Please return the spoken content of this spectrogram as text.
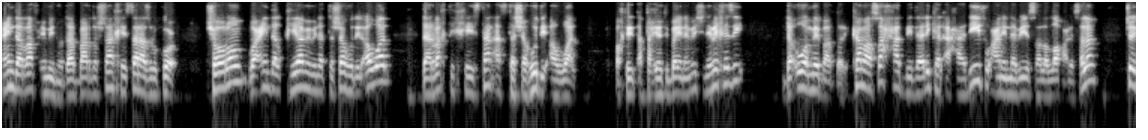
عند الرفع منه در برداشتن خیستن از رکوع چهارم و عند القيام من التشهد الأول در وقت خیستن از تشهد اول. وقتی التحیات بین میشی نمیخزی ده أو میبرداری کما صحت بذلك الاحاديث عن النبي صلی الله علیه وسلم. چون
